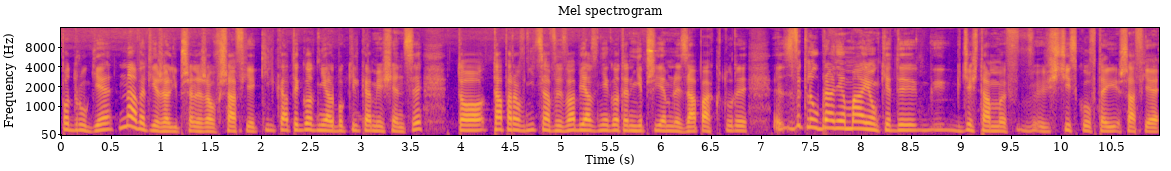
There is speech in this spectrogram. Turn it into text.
Po drugie, nawet jeżeli przeleżał w szafie kilka tygodni albo kilka miesięcy, to ta parownica wywabia z niego ten nieprzyjemny zapach, który y, zwykle ubrania mają, kiedy gdzieś tam w ścisku w tej szafie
